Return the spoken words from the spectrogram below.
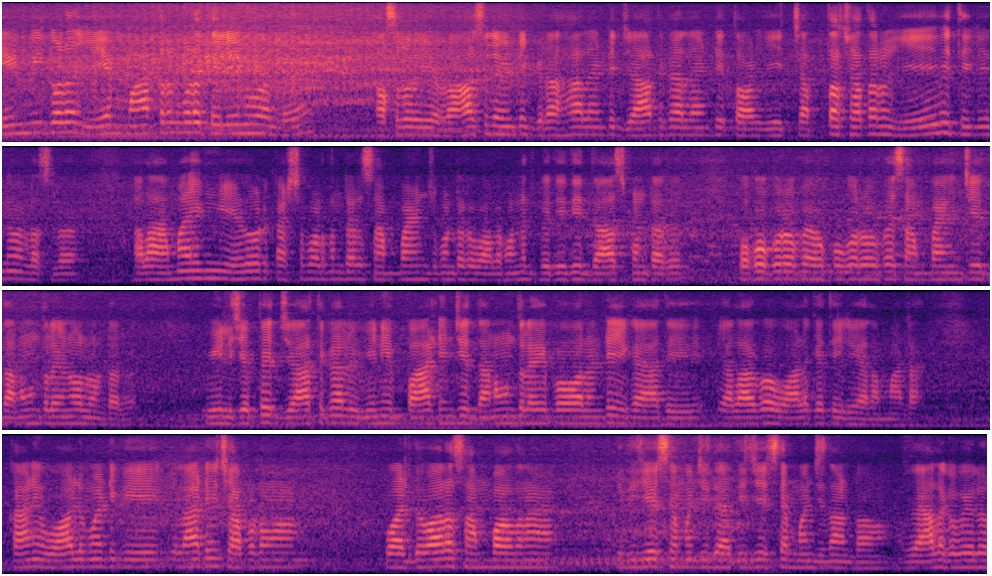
ఏమి కూడా ఏం మాత్రం కూడా తెలియని వాళ్ళు అసలు ఈ రాసులు ఏంటి గ్రహాలు ఏంటి జాతకాలు ఏంటి ఈ చెత్త చెతనం ఏమీ తెలియని వాళ్ళు అసలు. అలా అమాయకంగా ఏదో ఒకటి కష్టపడుతుంటారు సంపాదించుకుంటారు వాళ్ళకు ఉన్నది ప్రతిదీ దాచుకుంటారు. ఒక్కొక్క రూపాయి ఒక్కొక్క రూపాయి సంపాదించి ధనవంతులైన వాళ్ళు ఉంటారు. వీళ్ళు చెప్పే జాతకాలు విని పాటించి ధనవంతులు అయిపోవాలంటే ఇక అది ఎలాగో వాళ్ళకే తెలియాలన్నమాట. కానీ వాళ్ళు మటుకి ఇలాంటివి చెప్పడం వాటి ద్వారా సంపాదన ఇది చేస్తే మంచిది అది చేస్తే మంచిది అంటాం. వేలకు వేలు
